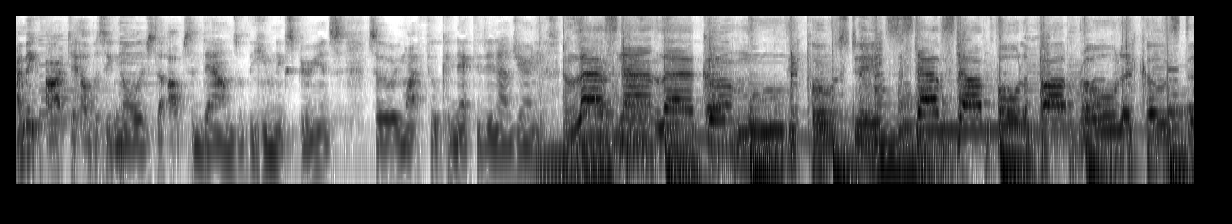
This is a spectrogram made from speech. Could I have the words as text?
I make art to help us acknowledge the ups and downs of the human experience so that we might feel connected in our journeys. And last night, like it's a stop, stop, fall apart roller coaster.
